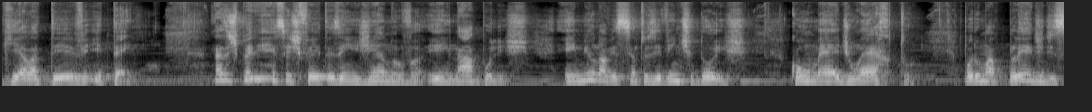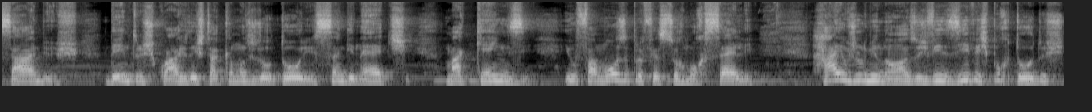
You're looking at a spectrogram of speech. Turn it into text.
que ela teve e tem. Nas experiências feitas em Gênova e em Nápoles, em 1922, com o médium Herto, por uma plede de sábios, dentre os quais destacamos os doutores Sanguinetti, Mackenzie e o famoso professor Morcelli, raios luminosos visíveis por todos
